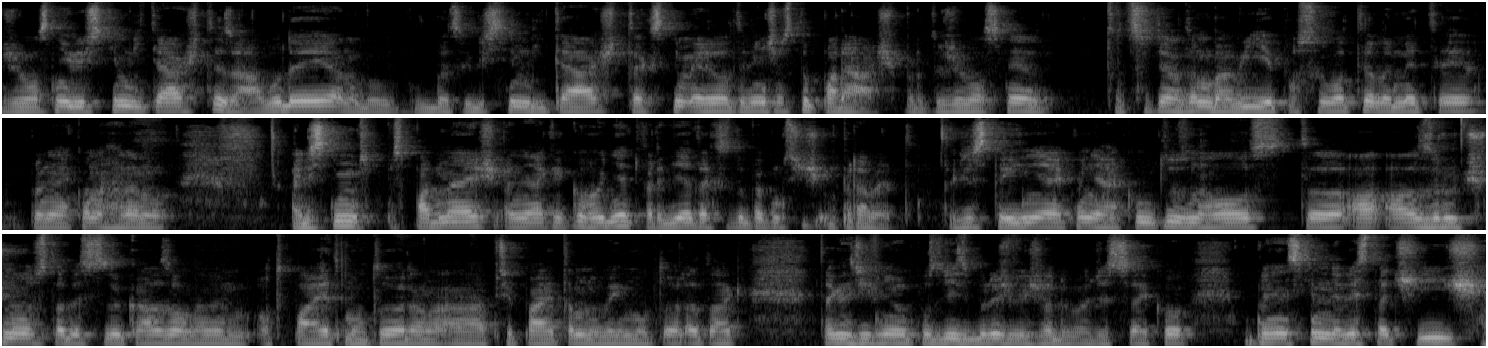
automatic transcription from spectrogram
že vlastně když s tím lítáš ty závody, nebo vůbec když s tím lítáš, tak s tím relativně často padáš, protože vlastně to, co tě na tom baví, je posouvat ty limity úplně jako na hranu. A když s tím spadneš a nějak jako hodně tvrdě, tak se to pak musíš upravit. Takže stejně jako nějakou tu znalost a, a zručnost, aby si dokázal, nevím, odpájet motor a, a připájet tam nový motor a tak, tak dřív nebo později budeš vyžadovat, že se jako úplně s tím nevystačíš,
